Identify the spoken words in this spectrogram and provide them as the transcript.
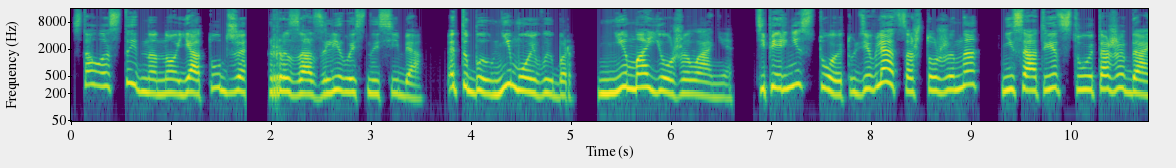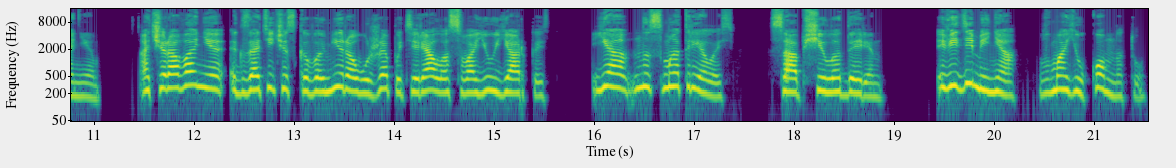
Стало стыдно, но я тут же разозлилась на себя. Это был не мой выбор, не мое желание. Теперь не стоит удивляться, что жена не соответствует ожиданиям. Очарование экзотического мира уже потеряло свою яркость. Я насмотрелась, сообщила Дерин. Веди меня в мою комнату.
